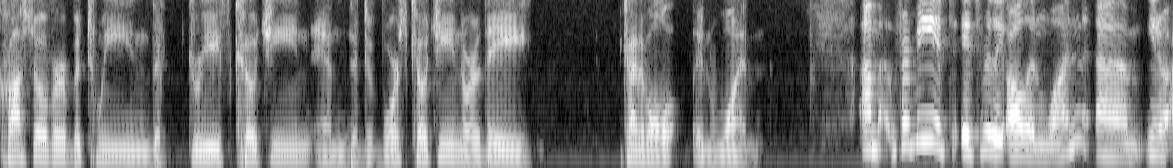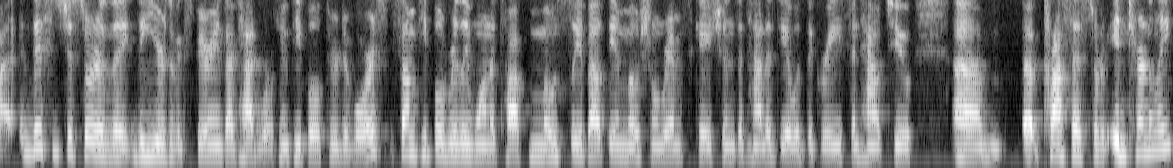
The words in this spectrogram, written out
crossover between the grief coaching and the divorce coaching or are they kind of all in one um, for me, it's it's really all in one. Um, you know, this is just sort of the the years of experience I've had working with people through divorce. Some people really want to talk mostly about the emotional ramifications and how to deal with the grief and how to um, uh, process sort of internally.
